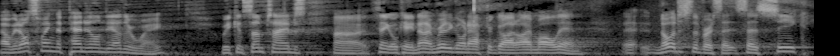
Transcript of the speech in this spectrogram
Now, we don't swing the pendulum the other way. We can sometimes uh, think, okay, now I'm really going after God, I'm all in. Uh, notice the verse that it says, Seek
